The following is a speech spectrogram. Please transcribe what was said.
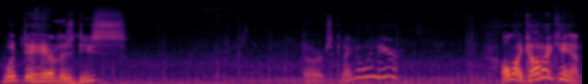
What the hell is this? Darts. Can I go in here? Oh my god, I can!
